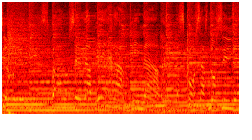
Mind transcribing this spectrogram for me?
Si oyen disparos en la vieja mina, las cosas no siguen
